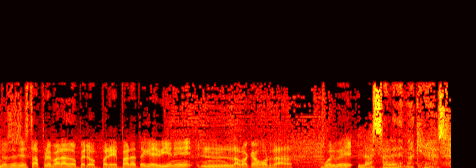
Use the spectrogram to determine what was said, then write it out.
No sé si estás preparado, pero prepárate que viene mm, la vaca gorda. Vuelve la sala de máquinas.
